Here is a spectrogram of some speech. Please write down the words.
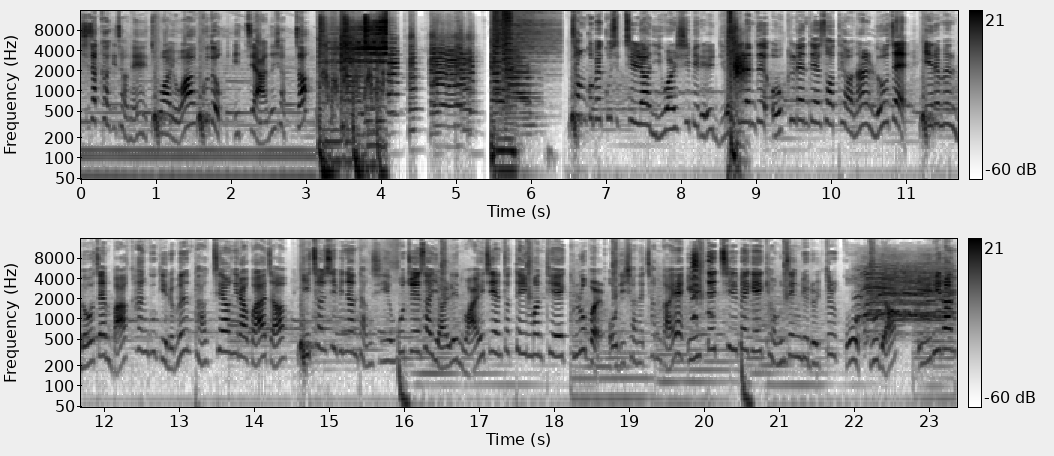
시작 하기 전에 좋아요와 구독 잊지 않으셨죠? 1997년 2월 11일 뉴질랜드 오클랜드에서 태어난 로제. 이름은 로젠 박, 한국 이름은 박채영이라고 하죠. 2012년 당시 호주에서 열린 YG 엔터테인먼트의 글로벌 오디션에 참가해 1대 700의 경쟁률을 뚫고 무려 1위라는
